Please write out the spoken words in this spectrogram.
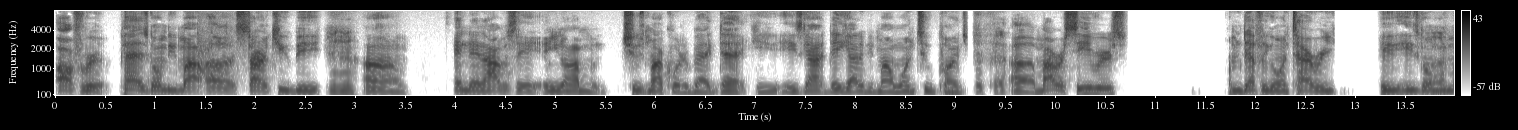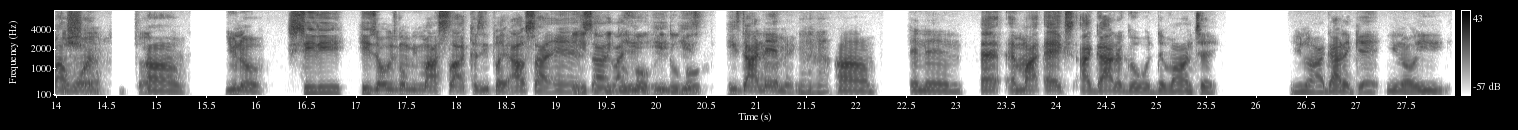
off rip. Pat is gonna be my uh starting QB. Mhm. Um, and then obviously, you know, I'm gonna choose my quarterback. Dak. He he's got they got to be my one two punch. Okay. Uh, my receivers, I'm definitely going Tyreek. He he's gonna be my one. sure. Um, you know, CD, he's always gonna be my slot because he play outside and he do- inside. he do like both. He do he's, both. he's dynamic. Mhm. Um, and then at, at my ex, I gotta go with DeVonta. You know, I gotta get. You know, he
